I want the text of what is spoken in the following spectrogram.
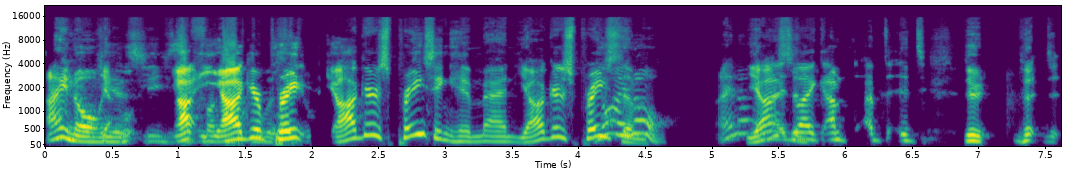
I know he Ya- is. He's the Jagr pra- Jagr's praising him, man. Jagr's No, praised I know. I know. Yeah, it's listen. like I'm, I'm it's dude. th- th-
